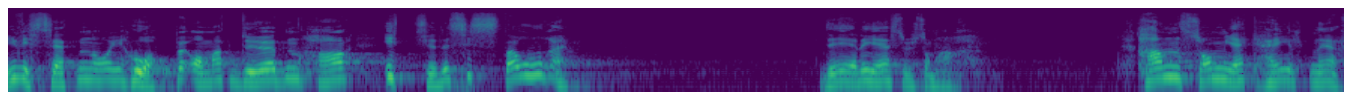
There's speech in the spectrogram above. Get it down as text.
i vissheten og i håpet om at døden har ikke det siste ordet. Det er det Jesus som har. Han som gikk helt ned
